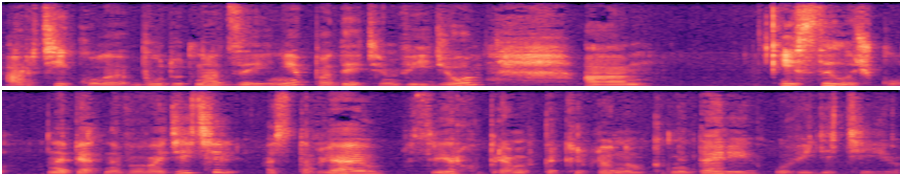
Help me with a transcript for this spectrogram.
артикулы будут на Дзене под этим видео. А, и ссылочку на пятновыводитель оставляю сверху, прямо в прикрепленном комментарии. Увидите ее.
